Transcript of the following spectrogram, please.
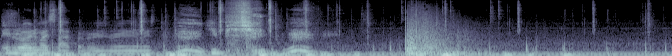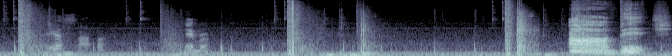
Just reloading my sniper. Just reloading my sniper. you bitch. Are you a sniper? yeah, bro. Ah, bitch.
